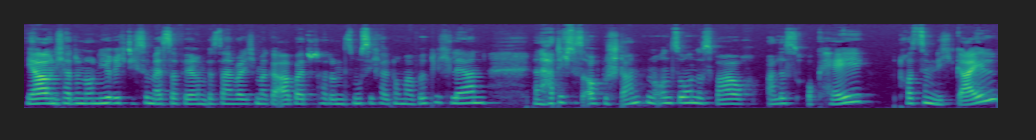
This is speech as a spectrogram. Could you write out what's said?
ja, und ich hatte noch nie richtig Semesterferien bis dahin, weil ich immer gearbeitet hatte und das musste ich halt nochmal wirklich lernen. Dann hatte ich das auch bestanden und so und das war auch alles okay, trotzdem nicht geil.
